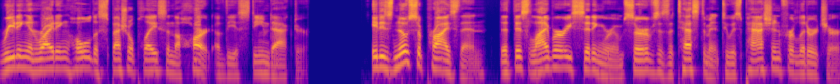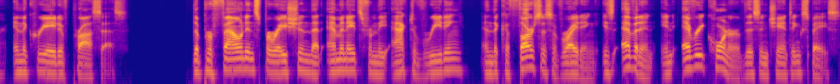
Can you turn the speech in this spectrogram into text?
Reading and writing hold a special place in the heart of the esteemed actor. It is no surprise, then, that this library sitting room serves as a testament to his passion for literature and the creative process. The profound inspiration that emanates from the act of reading and the catharsis of writing is evident in every corner of this enchanting space.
